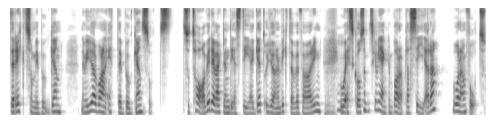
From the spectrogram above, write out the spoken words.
direkt som i buggen. När vi gör vår etta i buggen så, så tar vi det verkligen det steget och gör en viktöverföring. I West Coast ska vi egentligen bara placera våran fot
